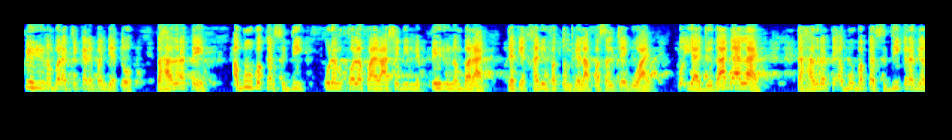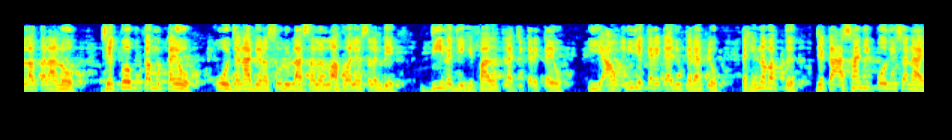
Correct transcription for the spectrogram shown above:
پهريون نمبر اچي ڪري بڻجي ٿو ته حضرت ابو بڪر سديڪ انهن کولفائي راشدين ۾ پهريون نمبر آهي جيڪي خليفتم بلا فصل چئبو آهي. پوءِ اها جدا ڳالهه آهي ته حضرت ابو بڪر سديڪ رزي الله تالا جيڪو به ڪم ڪيو اهو جناب رسول صلاح وسلم جي دين جي حفاظت لاءِ اچي ڪري ڪيو یہاں پہ تو اصانی پوزیشن ہے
